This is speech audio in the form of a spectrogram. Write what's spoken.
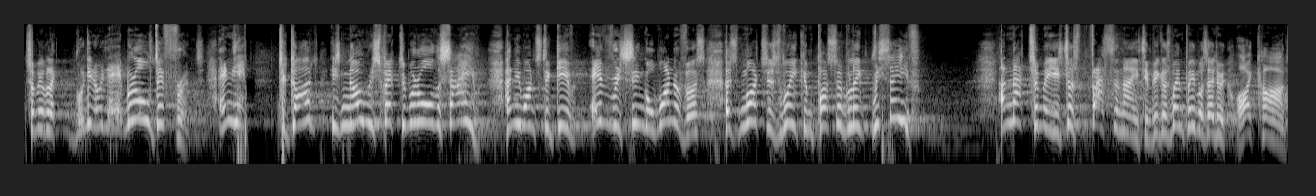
Some people are, you know, we're all different. And yet, to God, He's no respecter. We're all the same. And He wants to give every single one of us as much as we can possibly receive. And that to me is just fascinating because when people say to me, I can't,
